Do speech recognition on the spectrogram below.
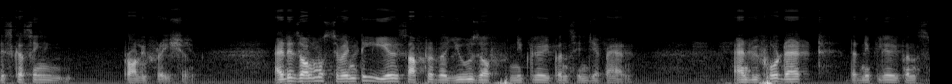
discussing proliferation. It is almost 70 years after the use of nuclear weapons in Japan. And before that, the nuclear weapons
